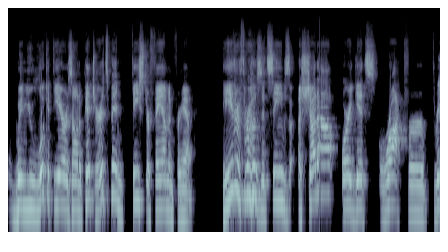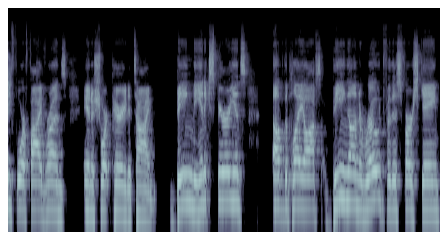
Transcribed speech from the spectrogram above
when you look at the Arizona pitcher, it's been feast or famine for him. He either throws, it seems, a shutout or he gets rocked for three, four, five runs in a short period of time. Being the inexperience of the playoffs, being on the road for this first game,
